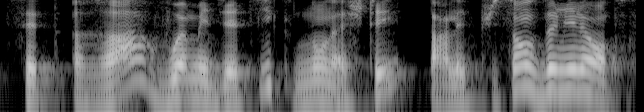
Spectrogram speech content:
cette rare voie médiatique non achetée par les puissances dominantes.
